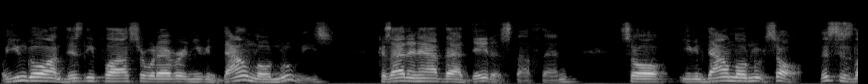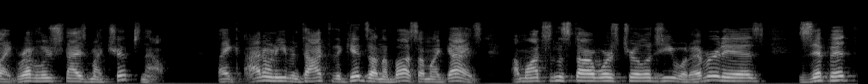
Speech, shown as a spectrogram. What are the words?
Well, you can go on Disney Plus or whatever, and you can download movies because I didn't have that data stuff then. So you can download movies. So this is like revolutionized my trips now. Like I don't even talk to the kids on the bus. I'm like, guys, I'm watching the Star Wars trilogy, whatever it is, zip it.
